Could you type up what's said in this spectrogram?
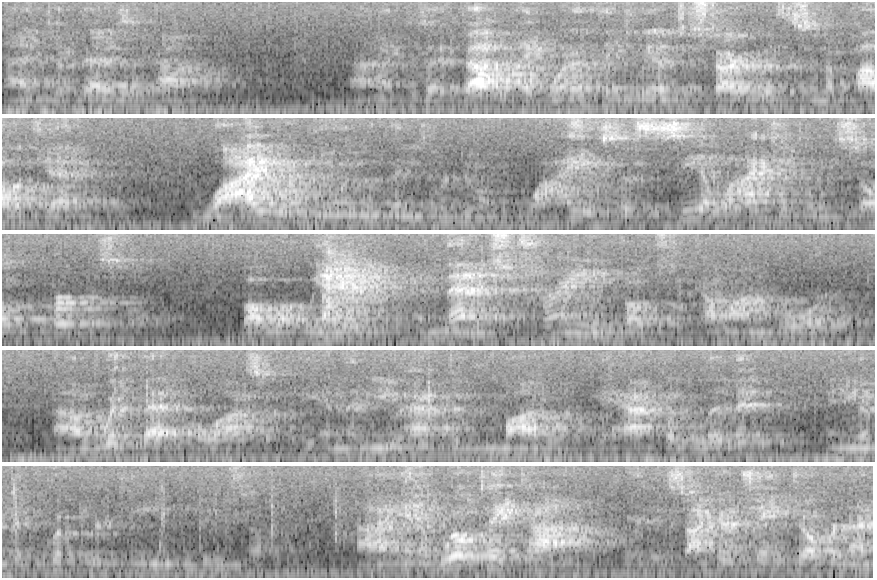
And I took that as a compliment. Because uh, I felt like one of the things we have to start with is an apologetic. Why we're doing the things we're doing. Why is this theologically so purposeful about what we do? And then it's training folks to come on board uh, with that philosophy. And then you have to model it. You have to live it and you have to equip your team to do so. Uh, and it will take time. It's not going to change overnight.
